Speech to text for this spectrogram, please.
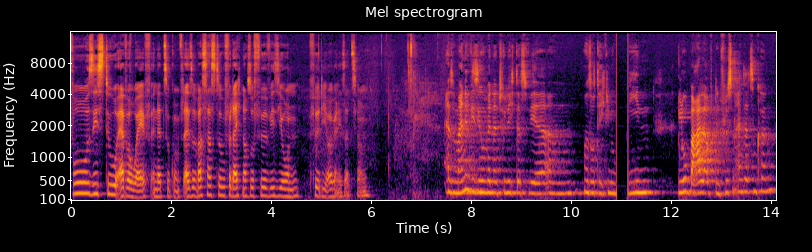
Wo siehst du Everwave in der Zukunft? Also was hast du vielleicht noch so für Visionen für die Organisation? Also meine Vision wäre natürlich, dass wir ähm, unsere Technologien global auf den Flüssen einsetzen können.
